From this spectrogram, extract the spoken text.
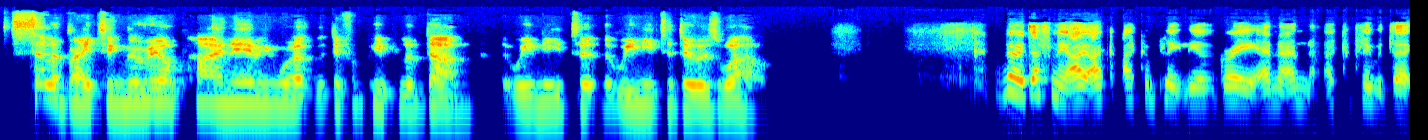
celebrating the real pioneering work that different people have done that we need to that we need to do as well. No, definitely, I I, I completely agree, and and I completely with the,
